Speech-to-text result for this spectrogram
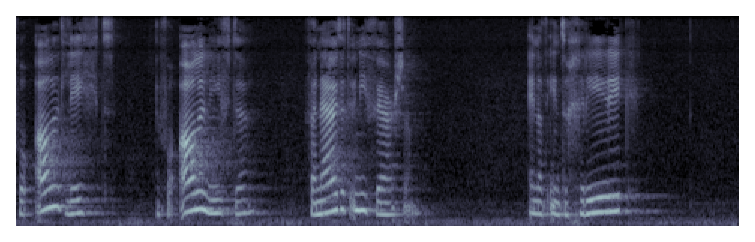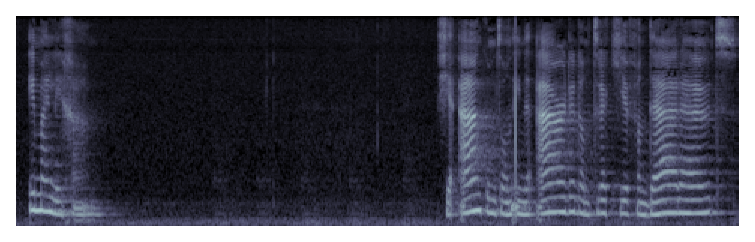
voor al het licht en voor alle liefde vanuit het universum. En dat integreer ik in mijn lichaam. Als je aankomt dan in de aarde, dan trek je van daaruit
